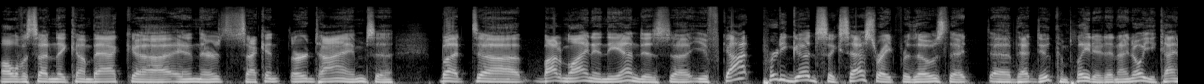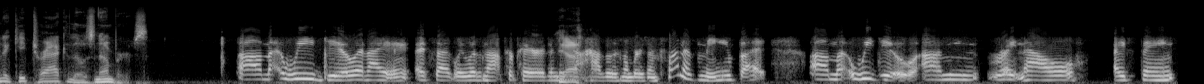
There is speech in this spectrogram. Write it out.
all of a sudden they come back uh, in their second, third times. Uh, but uh, bottom line, in the end, is uh, you've got pretty good success rate for those that uh, that do complete it, and I know you kind of keep track of those numbers. Um, we do, and I, I sadly was not prepared and did yeah. not have those numbers in front of me, but um, we do. I mean, right now, I think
